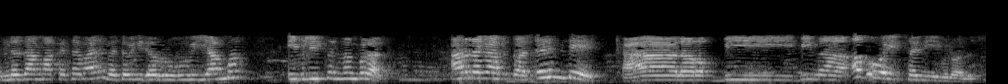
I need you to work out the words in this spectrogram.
እንደዛማ ከተባለ በተውሂድ ሩቡብያማ ኢብሊስን ምን ብሏል? አረጋግጧል። እንዴት? ቃለ ረቢ ቢማ አግወይተኒ ብሏል። እሱ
